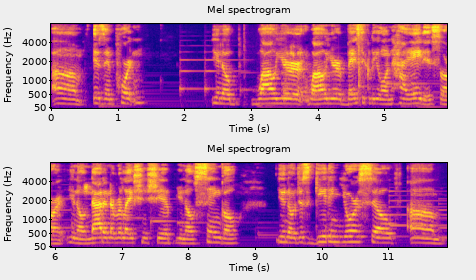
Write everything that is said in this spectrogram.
um, is important. You know, while you're while you're basically on hiatus or you know not in a relationship, you know, single you know, just getting yourself um,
